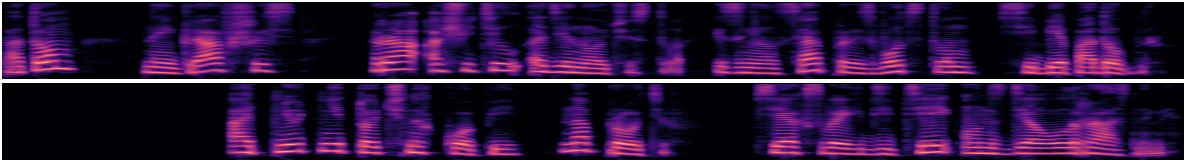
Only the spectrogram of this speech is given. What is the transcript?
Потом, наигравшись, Ра ощутил одиночество и занялся производством себе подобных. Отнюдь не точных копий, напротив, всех своих детей он сделал разными.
